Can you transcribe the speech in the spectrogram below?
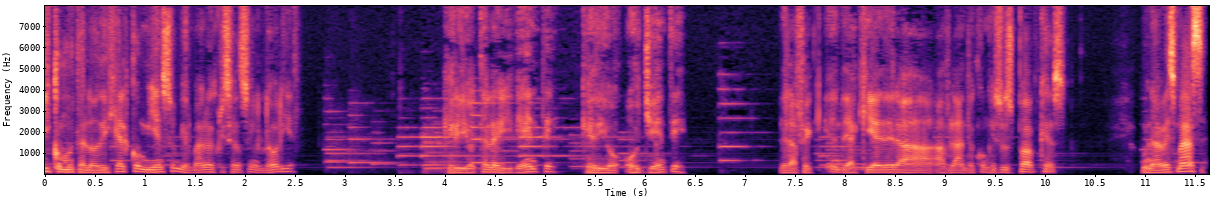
Y como te lo dije al comienzo, mi hermano de Cristiano en Gloria, querido televidente, querido oyente de, la de aquí era Hablando con Jesús Podcast. Una vez más,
